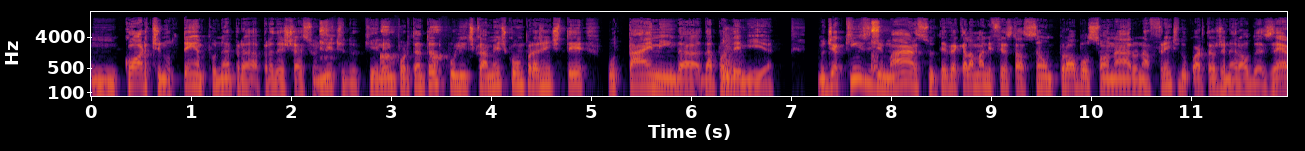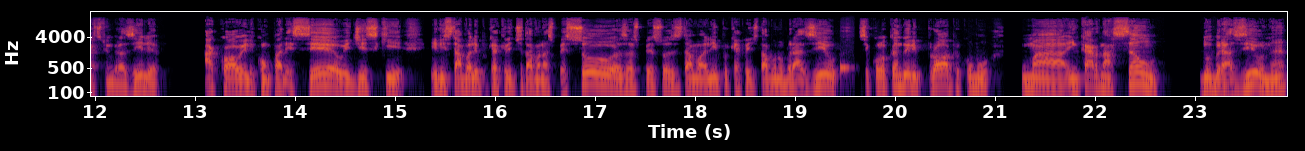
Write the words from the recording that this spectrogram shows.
um corte no tempo, né, para deixar isso nítido, que ele é importante tanto politicamente como para a gente ter o timing da, da pandemia. No dia 15 de março, teve aquela manifestação pró-Bolsonaro na frente do quartel-general do Exército, em Brasília, a qual ele compareceu e disse que ele estava ali porque acreditava nas pessoas, as pessoas estavam ali porque acreditavam no Brasil, se colocando ele próprio como uma encarnação do Brasil, né?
